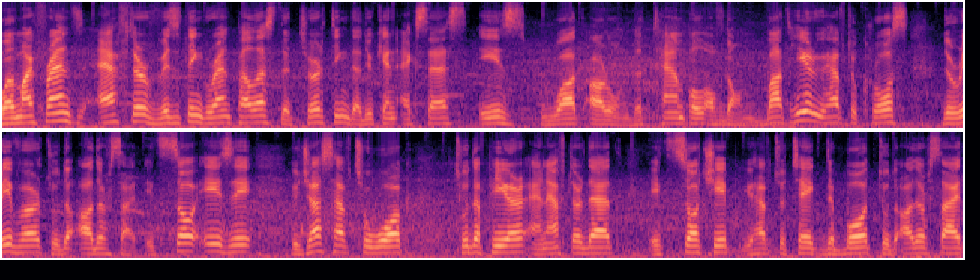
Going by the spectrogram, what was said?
Well, my friends, after visiting Grand Palace, the third thing that you can access is Wat Arun, the Temple of Dawn. But here you have to cross the river to the other side. It's so easy. You just have to walk to the pier and after that, it's so cheap. You have to take the boat to the other side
